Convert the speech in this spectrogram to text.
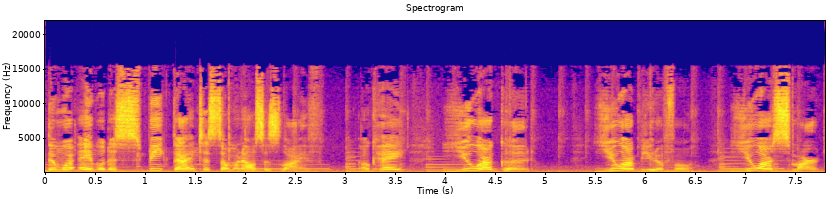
then we're able to speak that into someone else's life. Okay? You are good. You are beautiful. You are smart.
